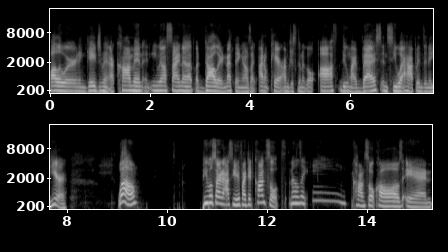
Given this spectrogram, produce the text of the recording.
follower, an engagement, a comment, an email sign up, a dollar, nothing. I was like, I don't care. I'm just gonna go off, do my best, and see what happens in a year. Well, people started asking if I did consults, and I was like, eh consult calls and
